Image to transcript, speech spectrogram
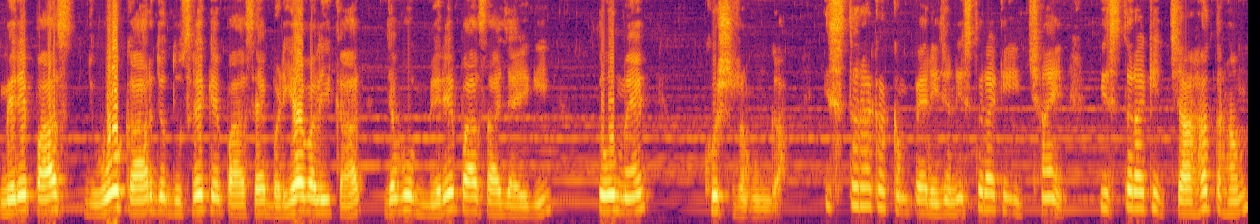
मेरे पास वो कार जो दूसरे के पास है, बढ़िया वाली कार, जब वो मेरे पास आ जाएगी तो मैं खुश रहूँगा। इस तरह का कंपैरिजन इस तरह की इच्छाएँ इस तरह की चाहत हम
